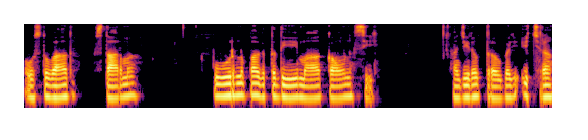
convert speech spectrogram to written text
ਉਸ ਤੋਂ ਬਾਅਦ 17ਵਾਂ ਪੂਰਨ ਭਗਤ ਦੀ ਮਾਂ ਕੌਣ ਸੀ? ਹਾਂਜੀ, ਇਹਦਾ ਉੱਤਰ ਆਊਗਾ ਜੀ, ਇਛਰਾ।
